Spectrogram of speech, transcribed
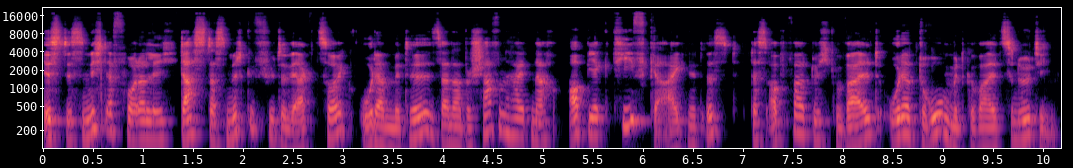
ist es nicht erforderlich, dass das mitgeführte Werkzeug oder Mittel seiner Beschaffenheit nach objektiv geeignet ist, das Opfer durch Gewalt oder Drohung mit Gewalt zu nötigen.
